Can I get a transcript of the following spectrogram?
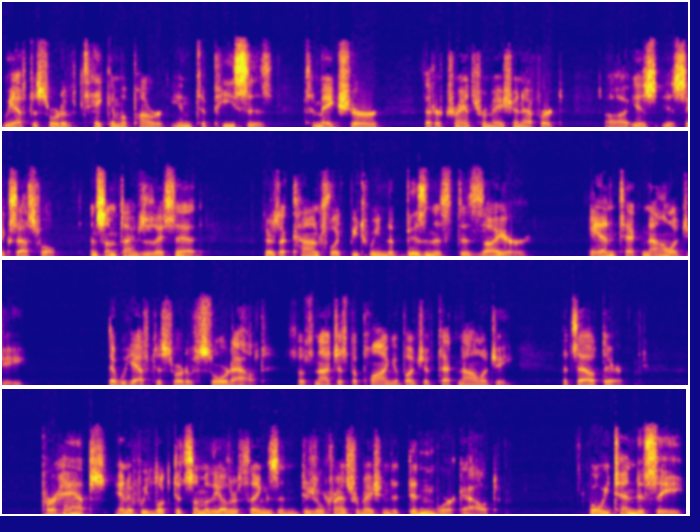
we have to sort of take them apart into pieces to make sure that our transformation effort uh, is is successful. And sometimes, as I said, there's a conflict between the business desire and technology that we have to sort of sort out. So it's not just applying a bunch of technology that's out there perhaps, and if we looked at some of the other things in digital transformation that didn't work out, what we tend to see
